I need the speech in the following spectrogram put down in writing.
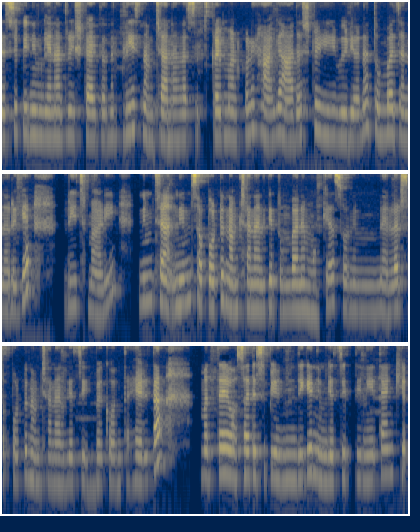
ರೆಸಿಪಿ ನಿಮ್ಗೆ ಏನಾದರೂ ಇಷ್ಟ ಆಯಿತು ಅಂದರೆ ಪ್ಲೀಸ್ ನಮ್ಮ ಚಾನಲ್ನ ಸಬ್ಸ್ಕ್ರೈಬ್ ಮಾಡ್ಕೊಳ್ಳಿ. ಹಾಗೆ ಆದಷ್ಟು ಈ ವಿಡಿಯೋನ ತುಂಬ ಜನರಿಗೆ ರೀಚ್ ಮಾಡಿ. ನಿಮ್ಮ ಚ ನಿಮ್ಮ ಸಪೋರ್ಟು ನಮ್ಮ ಚಾನಲ್ಗೆ ತುಂಬಾ ಮುಖ್ಯ. ಸೊ ನಿಮ್ಮೆಲ್ಲರ ಸಪೋರ್ಟು ನಮ್ಮ ಚಾನಲ್ಗೆ ಸಿಗಬೇಕು ಅಂತ ಹೇಳ್ತಾ. ಮತ್ತು ಹೊಸ ರೆಸಿಪಿಯೊಂದಿಗೆ ನಿಮಗೆ ಸಿಗ್ತೀನಿ. ಥ್ಯಾಂಕ್ ಯು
